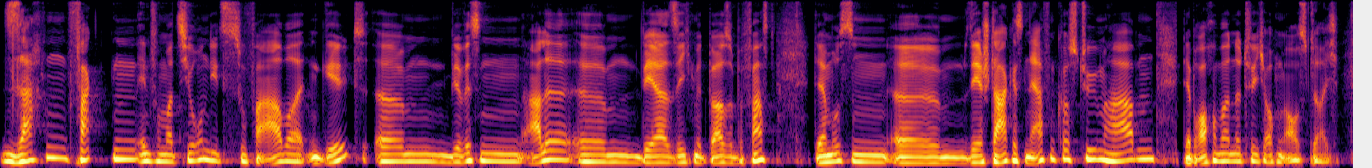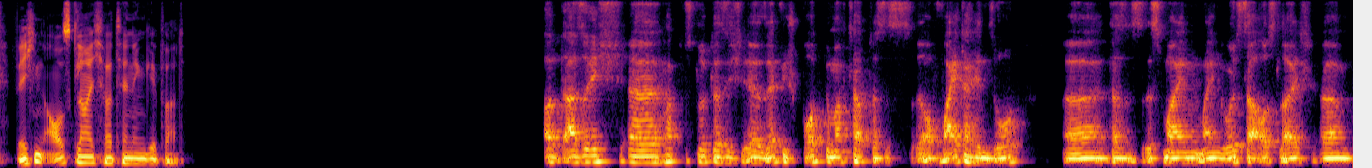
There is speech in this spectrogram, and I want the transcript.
Sachen, Fakten, Informationen, die es zu verarbeiten gilt. Ähm, wir wissen alle, ähm, wer sich mit Börse befasst, der muss ein ähm, sehr starkes Nervenkostüm haben. Der braucht aber natürlich auch einen Ausgleich. Welchen Ausgleich hat Henning Gebhardt? Also ich äh, habe das Glück, dass ich äh, sehr viel Sport gemacht habe. Das ist auch weiterhin so. Äh, das ist, mein, mein größter Ausgleich. Ähm,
